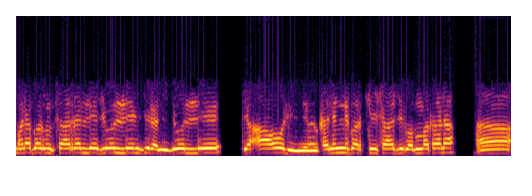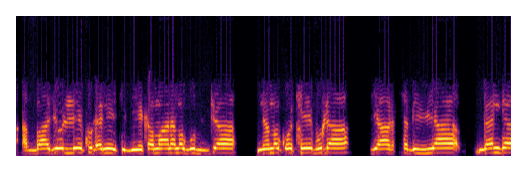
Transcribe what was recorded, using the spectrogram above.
Mana barumsaarrallee ijoolleen jiran ijoollee ja'aa oli kan inni barsiisaa jiru amma kana. Abbaa ijoollee kudhaniiti. Beekamaa nama guddaa. Nama qotee bulaa jaarsa biyyaa ganda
